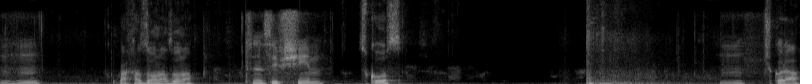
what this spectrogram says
Mhm. Bacha, zóna, zóna. Jsem si všim. Zkus. Hmm. Škoda.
